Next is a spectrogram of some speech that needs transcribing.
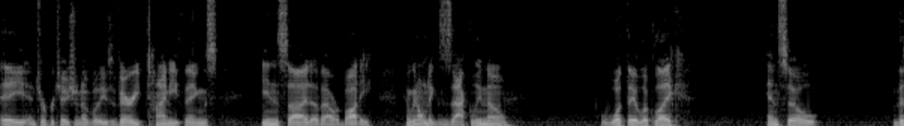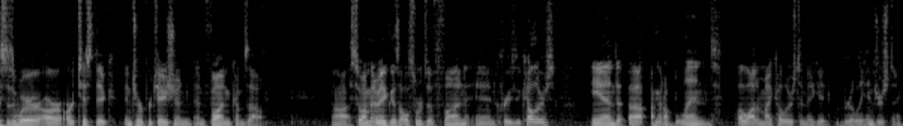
a interpretation of these very tiny things inside of our body. And we don't exactly know what they look like. And so this is where our artistic interpretation and fun comes out. Uh, so I'm going to make this all sorts of fun and crazy colors. And uh, I'm going to blend a lot of my colors to make it really interesting.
